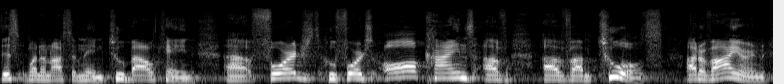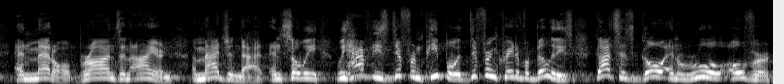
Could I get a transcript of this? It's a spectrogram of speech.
this, what an awesome name, Tubal Cain, uh, forged, who forged all kinds of, of um, tools out of iron and metal, bronze and iron. Imagine that. And so we, we have these different people with different creative abilities. God says, go and rule over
